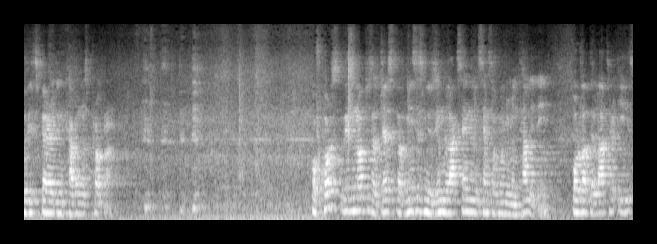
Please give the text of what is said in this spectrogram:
with its buried in cavernous program. Of course, this is not to suggest that Mies's Museum lacks any sense of monumentality, or that the latter is,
